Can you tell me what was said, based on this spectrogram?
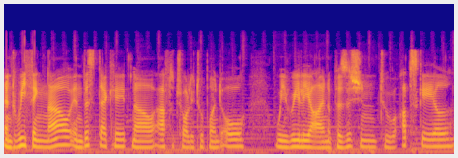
And we think now in this decade now after Trolley 2.0 we really are in a position to upscale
